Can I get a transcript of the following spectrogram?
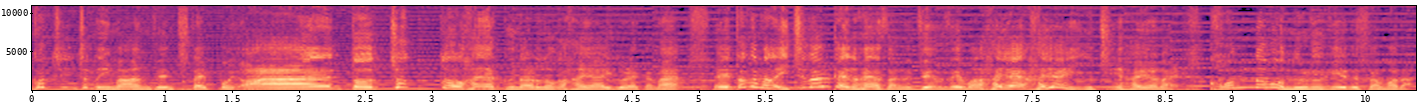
こっちにちょっと今安全地帯っぽい。あーっと、ちょっと速くなるのが早いぐらいかな。えー、ただまだ1段階の速さはね、全然まだ早い、早いうちに入らない。こんなもんぬるゲーですわ、まだ。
